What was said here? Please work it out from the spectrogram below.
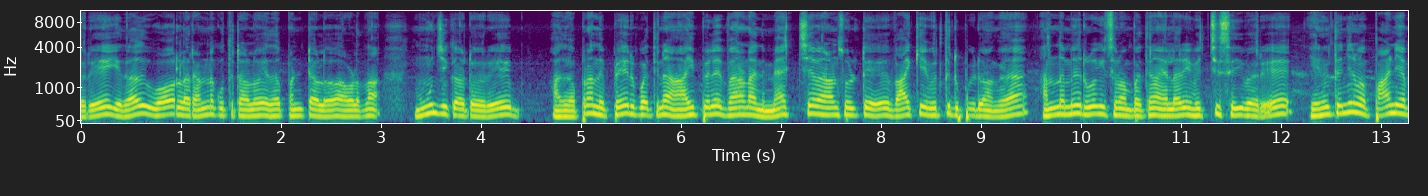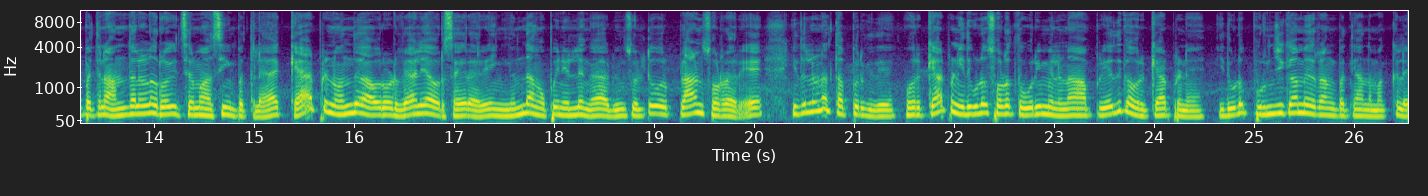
காட்டுவார். ஏதாவது ஓவரில் ரன்னை குத்துட்டாலோ ஏதாவது பண்ணிட்டாலோ அவ்வளோதான் மூஞ்சி காட்டுவார். அதுக்கப்புறம் அந்த பிளேயர் பார்த்தீங்கன்னா ஐபிஎல்லே வேணாடா இந்த மேட்ச்சே வேணாம்னு சொல்லிட்டு வாக்கியை விற்றுட்டு போயிடுவாங்க. அந்தமாரி ரோஹித் சர்மா பார்த்தீங்கன்னா எல்லாரையும் வச்சு செய்வார். எனக்கு தெரிஞ்சு நம்ம பாண்டியா பார்த்தீங்கன்னா அந்த ரோஹித் சர்மா அசிங்கப்பத்தில் கேப்டன் வந்து அவரோட வேலையை அவர் செய்கிறாரு இங்கேருந்து அங்கே போய் நில்லுங்க அப்படின்னு சொல்லிட்டு ஒரு பிளான் சொல்கிறாரு இதுலன்னா தப்பு இருக்குது? ஒரு கேப்டன் இது கூட சொல்கிறது உரிமை இல்லைன்னா அப்புறம் எதுக்கு அவர் கேப்டனு இது கூட புரிஞ்சிக்காமல் இருக்கிறாங்க பார்த்தீங்கன்னா அந்த மக்கள்?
